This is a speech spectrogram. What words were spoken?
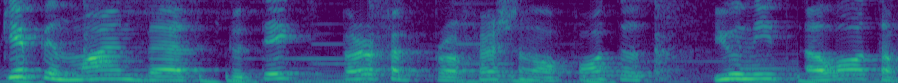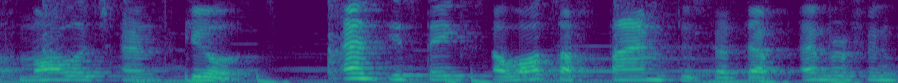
Keep in mind that to take perfect professional photos you need a lot of knowledge and skills and it takes a lot of time to set up everything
